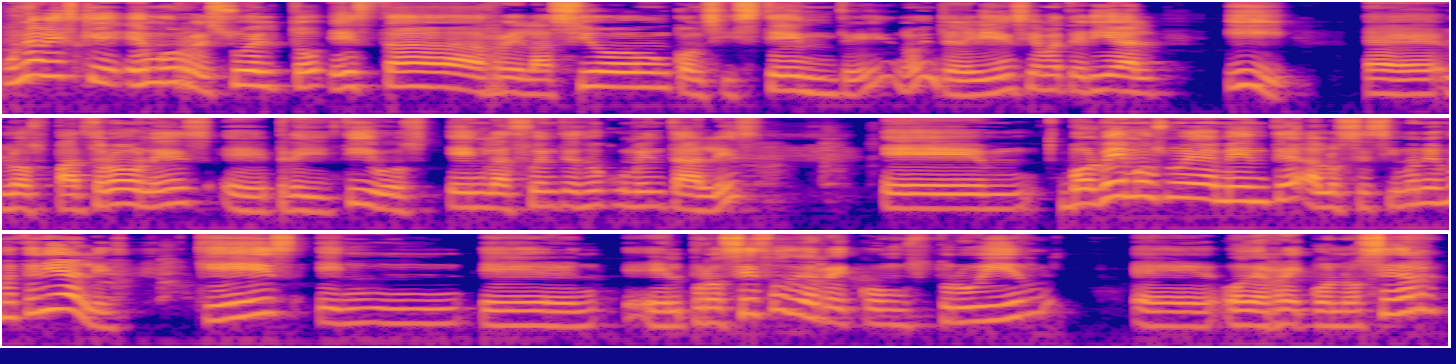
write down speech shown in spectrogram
una vez que hemos resuelto esta relación consistente entre la evidencia material y eh, los patrones eh, predictivos en las fuentes documentales, Em, volvemos nuevamente a los testimonios materiales, que es el proceso de reconstruir eh, o de reconocer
